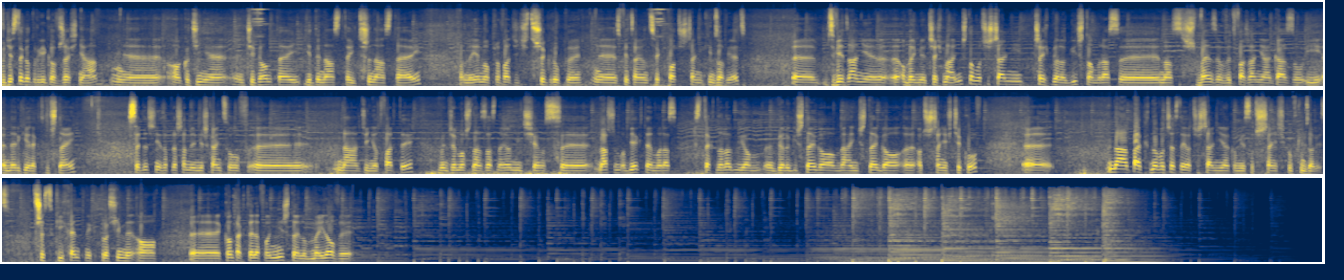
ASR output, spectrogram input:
22 września e, o godzinie 9, 11, 13 planujemy oprowadzić trzy grupy e, zwiedzających po oczyszczalni Kimzowiec. E, Zwiedzanie obejmie część mechaniczną oczyszczalni, część biologiczną oraz nasz węzeł wytwarzania gazu i energii elektrycznej. Serdecznie zapraszamy mieszkańców na dzień otwarty. Będzie można zaznajomić się z e, naszym obiektem oraz z technologią e, biologicznego, mechanicznego e, oczyszczania ścieków na tak nowoczesnej oczyszczalni, jaką jest oczyszczanie ścieków Kimzowiec. Wszystkich chętnych prosimy o kontakt telefoniczny lub mailowy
